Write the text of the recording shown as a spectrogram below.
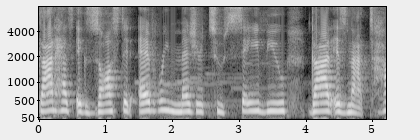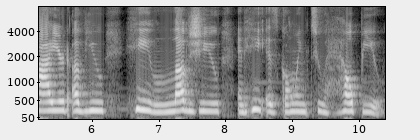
God has exhausted every measure to save you. God is not tired of you. He loves you and He is going to help you.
